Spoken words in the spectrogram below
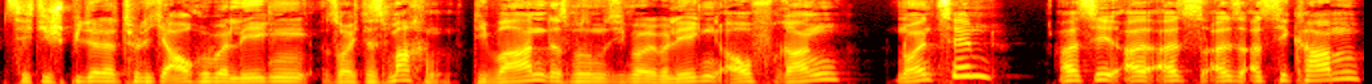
sich die Spieler natürlich auch überlegen, soll ich das machen? Die waren, das muss man sich mal überlegen, auf Rang 19, als sie, als, als, als die kamen.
